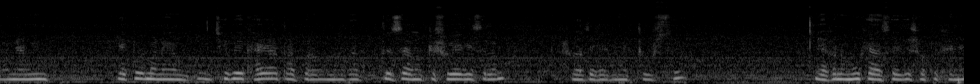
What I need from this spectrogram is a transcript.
মানে আমি একটু মানে জিভে খাইয়া তারপর মাথা ঘুরতেছে আমি একটু শুয়ে গেছিলাম, শোয়া থেকে এখন একটু উঠছি। এখনও মুখে আছে যে সব এখানে।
